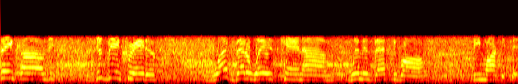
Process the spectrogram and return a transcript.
think um, just being creative? What better ways can um, women's basketball be marketed?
